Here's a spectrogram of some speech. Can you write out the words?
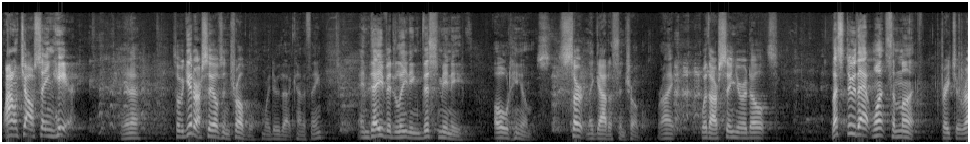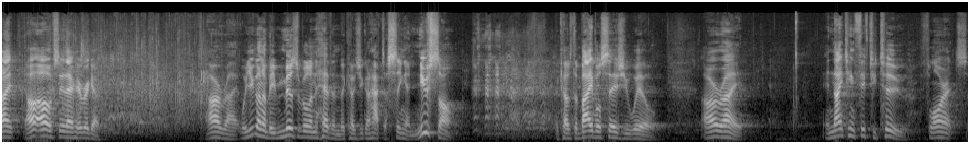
why don't y'all sing here? You know? So we get ourselves in trouble when we do that kind of thing. And David leading this many old hymns certainly got us in trouble, right? With our senior adults. Let's do that once a month, preacher, right? Oh, oh, see there, here we go. All right. Well, you're going to be miserable in heaven because you're going to have to sing a new song because the Bible says you will. All right. In 1952, Florence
